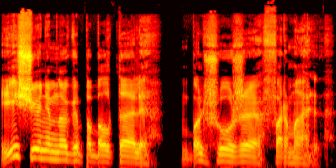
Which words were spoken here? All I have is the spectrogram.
Еще немного поболтали, больше уже формально.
